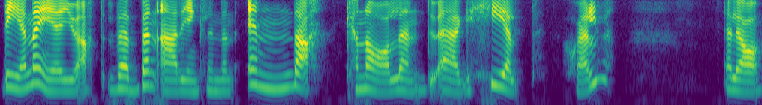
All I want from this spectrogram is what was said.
Det ena är ju att webben är egentligen den enda kanalen du äger helt själv. Eller ja,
